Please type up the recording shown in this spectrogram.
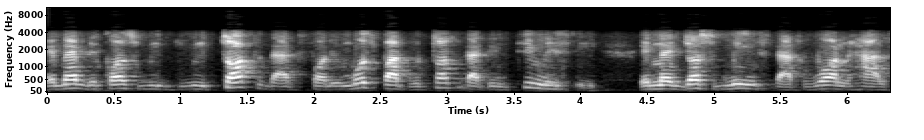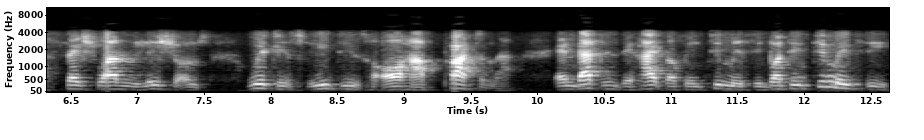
Amen. Because we, we thought that for the most part, we thought that intimacy, amen, just means that one has sexual relations with his, with his or her partner. And that is the height of intimacy. But intimacy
